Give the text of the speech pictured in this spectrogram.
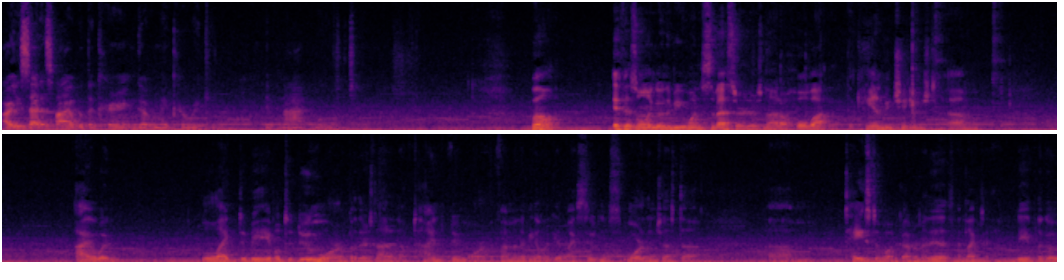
Are you satisfied with the current government curriculum? If not, what would you change? Well, if it's only going to be one semester, there's not a whole lot that can be changed. Um, I would like to be able to do more, but there's not enough time to do more. If I'm going to be able to give my students more than just a um, taste of what government is, I'd like to be able to go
